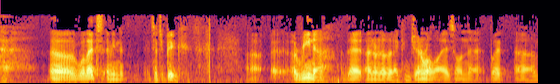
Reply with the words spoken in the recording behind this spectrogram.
Uh, well, that's, I mean, it's such a big uh, arena that I don't know that I can generalize on that. But um,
